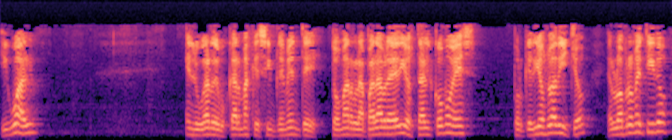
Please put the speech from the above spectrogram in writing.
igual, en lugar de buscar más que simplemente tomar la palabra de Dios tal como es, porque Dios lo ha dicho, Él lo ha prometido,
